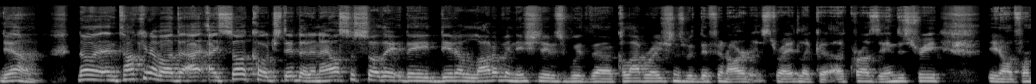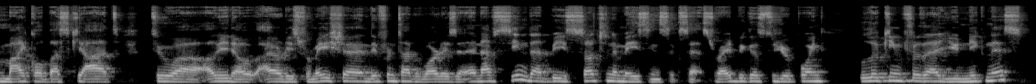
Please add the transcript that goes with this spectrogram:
Yeah. No, and talking about that, I, I, saw Coach did that. And I also saw they, they did a lot of initiatives with uh, collaborations with different artists, right? Like uh, across the industry, you know, from Michael Basquiat to, uh, you know, IRD's formation, different type of artists. And, and I've seen that be such an amazing success, right? Because to your point, looking for that uniqueness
